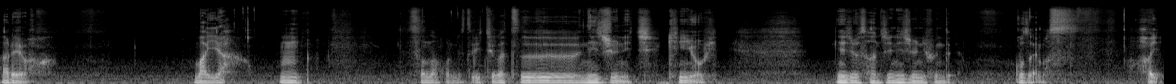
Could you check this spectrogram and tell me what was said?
あれよ。まあいいや。うん。そんな本日1月20日金曜日23時22分でございます。はい。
